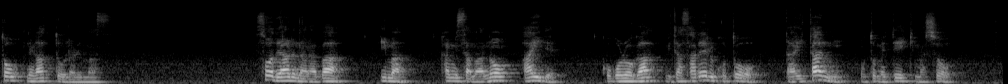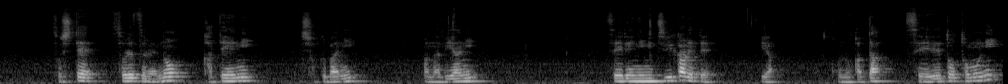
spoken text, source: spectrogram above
と願っておられます。そうであるならば今神様の愛で心が満たされることを大胆に求めていきましょう。そしてそれぞれの家庭に職場に学び屋に精霊に導かれていやこの方精霊と共に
